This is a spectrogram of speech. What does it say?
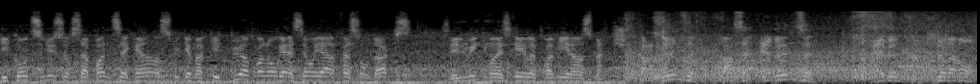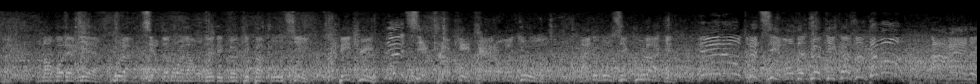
qui continue sur sa bonne séquence, lui qui a marqué le but en prolongation hier face aux Ducks. C'est lui qui va inscrire le premier dans ce match. Cousins passe à Evans. Evans sur la rampe. On envoie derrière. Kulak tire de. La rondelle est bloquée par Gauthier. Petrie. Le tir bloqué. Très long retour nouveau, c'est Kulak. Et l'autre tir. On débloqué. Cousins devant. Arrêt de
